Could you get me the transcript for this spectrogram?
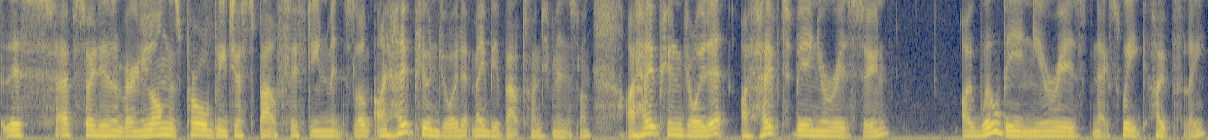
this episode isn't very long. It's probably just about fifteen minutes long. I hope you enjoyed it. Maybe about twenty minutes long. I hope you enjoyed it. I hope to be in your ears soon. I will be in your ears next week, hopefully.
